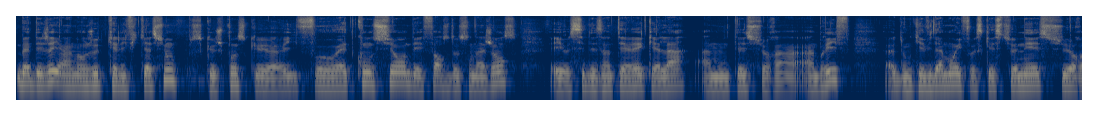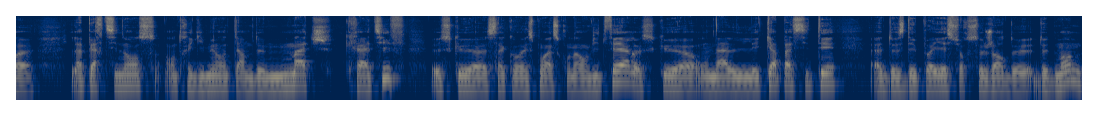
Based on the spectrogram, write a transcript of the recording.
Bah déjà, il y a un enjeu de qualification, parce que je pense qu'il euh, faut être conscient des forces de son agence et aussi des intérêts qu'elle a à monter sur un, brief. Euh, donc évidemment, il faut se questionner sur euh, la pertinence, entre guillemets, en termes de match créatif. Est-ce que ça correspond à ce qu'on a envie de faire? Est-ce qu'on a les capacités de se déployer sur ce genre de, de demande?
